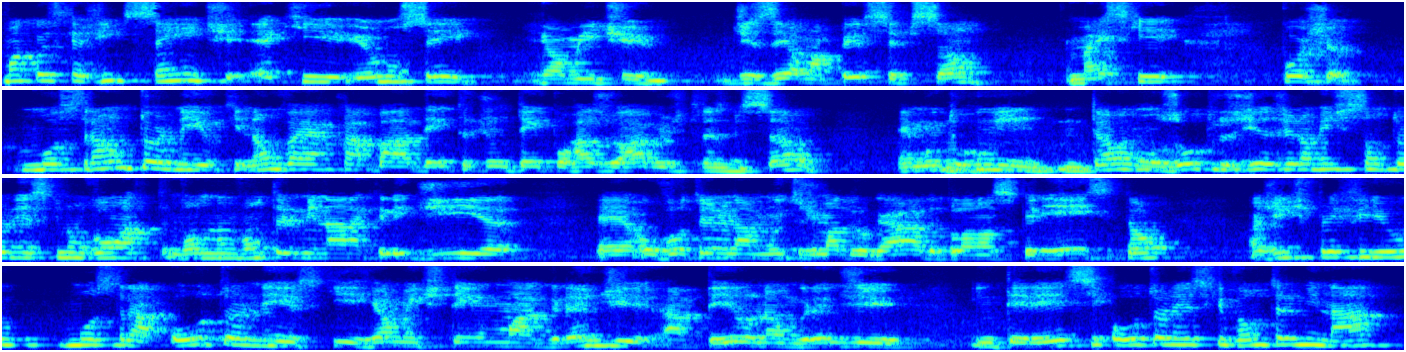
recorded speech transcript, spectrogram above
Uma coisa que a gente sente é que, eu não sei realmente dizer, é uma percepção, mas que, poxa, mostrar um torneio que não vai acabar dentro de um tempo razoável de transmissão é muito uhum. ruim. Então, os outros dias geralmente são torneios que não vão, não vão terminar naquele dia é, ou vou terminar muito de madrugada pela nossa experiência. Então, a gente preferiu mostrar ou torneios que realmente têm um grande apelo, né, um grande interesse, ou torneios que vão terminar,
